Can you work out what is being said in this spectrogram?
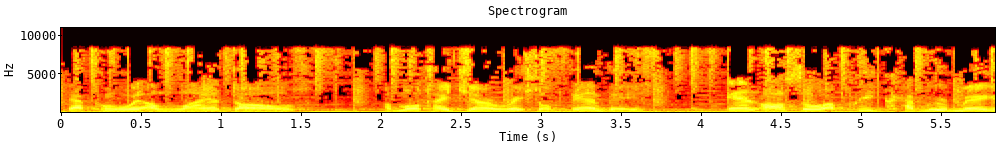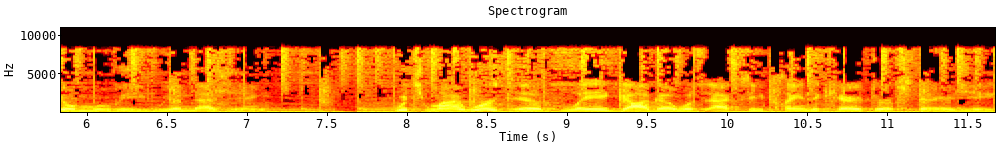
that promoted a line of dolls, a multi-generational fan base, and also a pretty crappy Mario movie reimagining, which might work if Lady Gaga was actually playing the character of Synergy.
